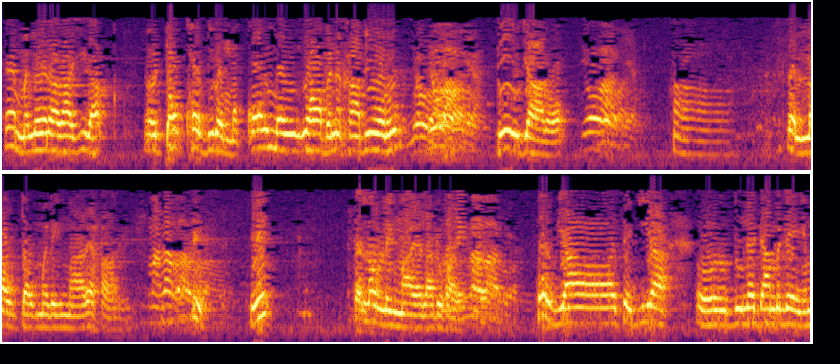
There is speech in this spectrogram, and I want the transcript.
ဟဲ့မလဲတာကရှိတာ တောက်ခေါက်ပြီးတော့မကောင်းမွန်ွားဘယ်နှခါပြောတော့ပြောပါဗျာတို့ကြတော့ပြောပါဗျာဟာဆက်လောက်တောင်မလိမ္မာတဲ့ဟာတွေမှန်လားပါဟင်ဆက်လောက်လိမ္မာရလားတို့ဟာလိမ္မာပါဗျာဟုတ်ဗျာစက်ကြီးကဟိုသူနဲ့တာမတဲ့ရင်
